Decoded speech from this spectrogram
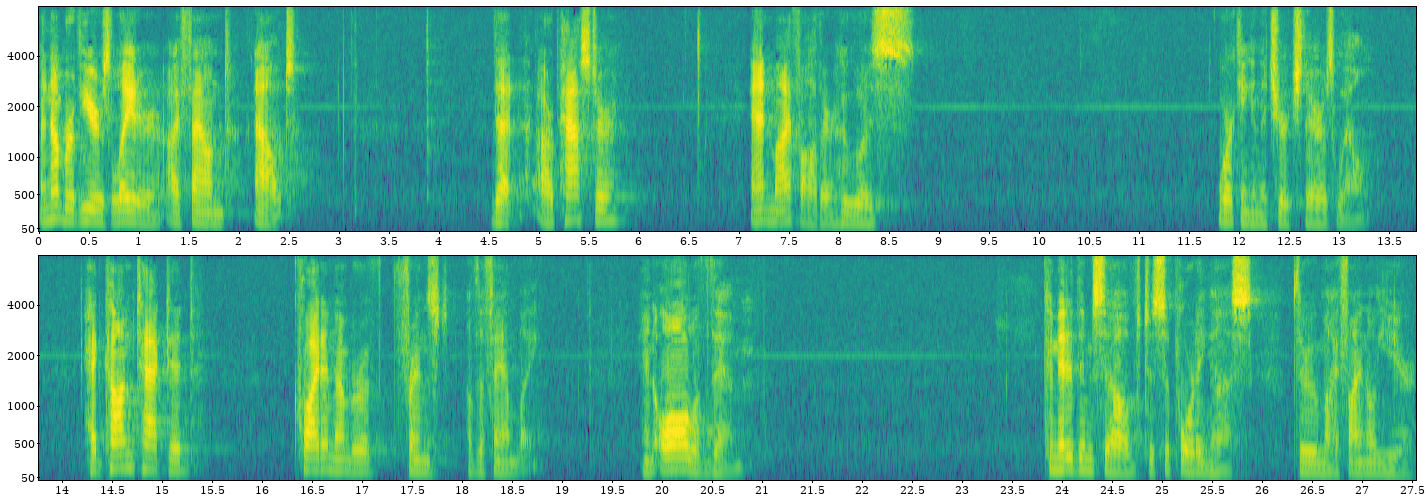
A number of years later, I found out that our pastor and my father, who was working in the church there as well, had contacted quite a number of friends of the family. And all of them committed themselves to supporting us through my final year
